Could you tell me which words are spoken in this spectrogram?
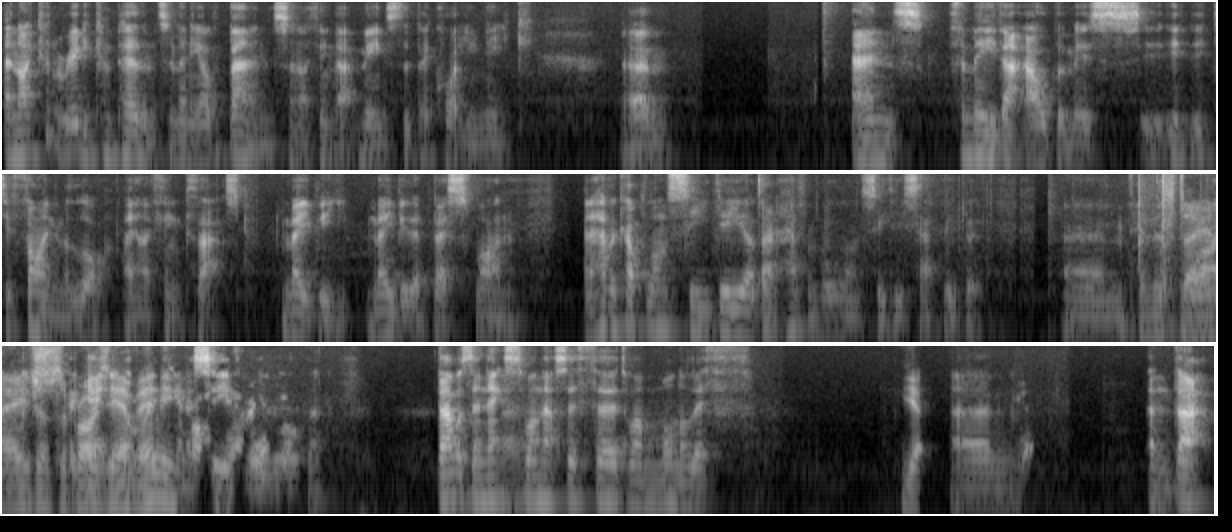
and I couldn't really compare them to many other bands, and I think that means that they're quite unique. Um, and for me, that album is it, it defined them a lot, and I think that's maybe maybe their best one. And I have a couple on CD. I don't have them all on CD, sadly, but um, In this day and one age, I'm surprised again, you have you're not really any. gonna see very well, but that was the next one. That's the third one, Monolith. Yep. Um, and that,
